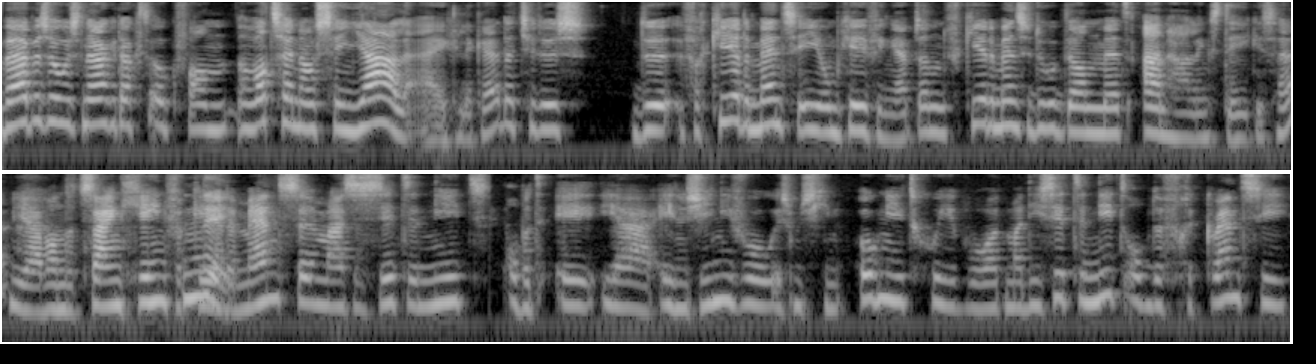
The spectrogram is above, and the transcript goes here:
We hebben zo eens nagedacht ook van, wat zijn nou signalen eigenlijk? Hè? Dat je dus de verkeerde mensen in je omgeving hebt. En verkeerde mensen doe ik dan met aanhalingstekens. Hè? Ja, want het zijn geen verkeerde Nee. mensen, maar ze zitten niet op het e- ja, energieniveau, is misschien ook niet het goede woord, maar die zitten niet op de frequentie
